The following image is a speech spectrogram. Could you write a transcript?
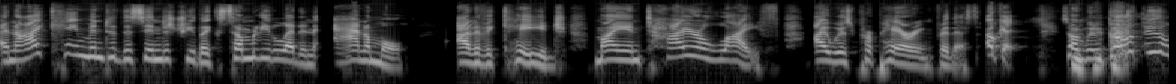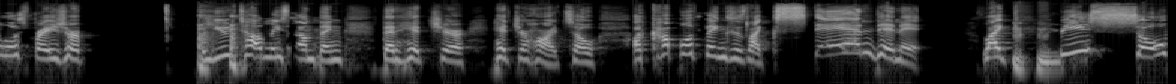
And I came into this industry like somebody let an animal out of a cage. My entire life, I was preparing for this. Okay, so I'm going to go through the list, Frazer. You tell me something that hit your hit your heart. So a couple of things is like stand in it. Like, mm-hmm. be so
